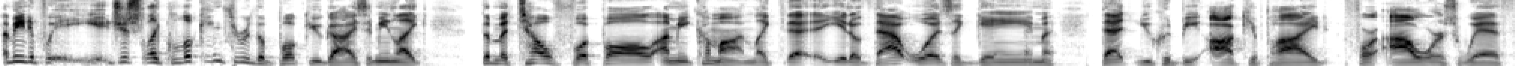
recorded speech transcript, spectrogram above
I mean, if we just like looking through the book, you guys. I mean, like the Mattel football. I mean, come on. Like that. You know, that was a game that you could be occupied for hours with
